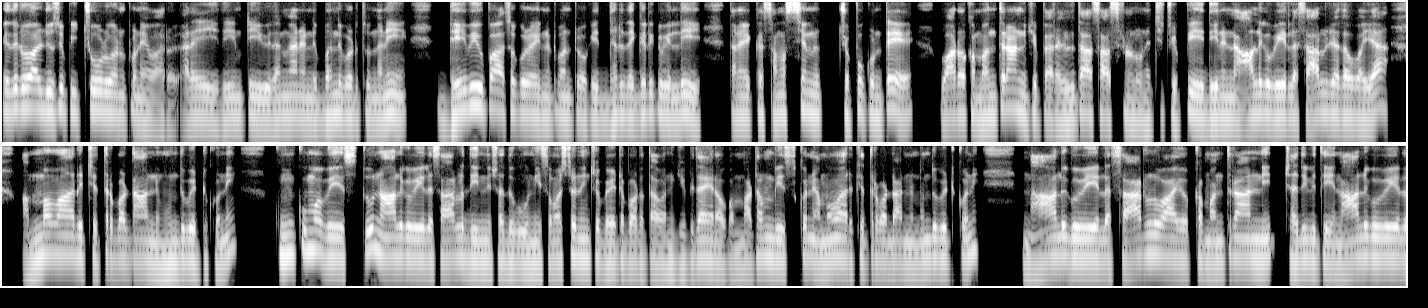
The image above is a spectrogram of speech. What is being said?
ఎదురు వాళ్ళు చూసి పిచ్చోడు అనుకునేవారు. అరే! ఇదేంటి? ఈ విధంగా నేను ఇబ్బంది పడుతుందని దేవి ఉపాసకుడు అయినటువంటి ఒక ఇద్దరి దగ్గరికి వెళ్ళి తన యొక్క సమస్యను చెప్పుకుంటే వారు ఒక మంత్రాన్ని చెప్పారు. లలితా శాస్త్రంలో నుంచి చెప్పి దీనిని నాలుగు వేల సార్లు చదవయ్యా. అమ్మవారి చిత్రపటాన్ని ముందు పెట్టుకొని కుంకుమ వేస్తూ నాలుగు వేల సార్లు దీన్ని చదువు. నీ సమస్య నుంచి బయటపడతావని చెప్పి ఆయన ఒక మఠం వేసుకొని అమ్మవారి చిత్రపటాన్ని ముందు పెట్టుకొని నాలుగు వేల సార్లు ఆ యొక్క మంత్రాన్ని చదివితే నాలుగు వేల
